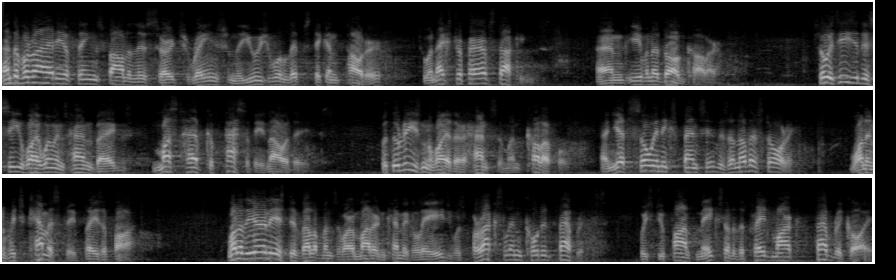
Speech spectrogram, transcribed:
And the variety of things found in this search ranged from the usual lipstick and powder to an extra pair of stockings and even a dog collar. So it's easy to see why women's handbags must have capacity nowadays. But the reason why they're handsome and colorful and yet so inexpensive is another story, one in which chemistry plays a part. One of the earliest developments of our modern chemical age was pyroxylin coated fabrics, which DuPont makes under the trademark Fabrikoid.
